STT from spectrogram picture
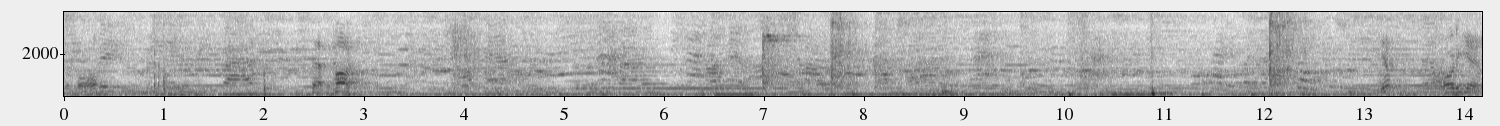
The ball. That puck. Throw it again.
